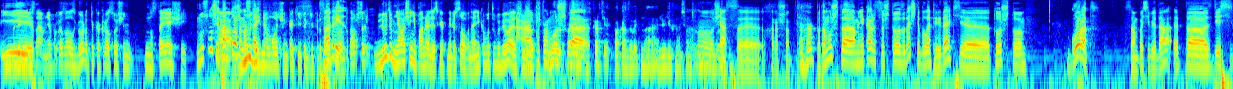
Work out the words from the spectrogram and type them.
И, Блин, не знаю, мне показалось, город-то как раз очень настоящий. ну слушай, там а тоже люди настоящий. в нем очень какие-то гипертрофированы. Смотри. Потому что люди мне вообще не понравились, как нарисованы. Они как будто выбиваются А, из общего. потому Можешь что- картинку показывать на людях на всем Ну, сейчас, хорошо. Ага. Потому что мне кажется, что задача-то была передать э, то, что город сам по себе, да, это здесь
